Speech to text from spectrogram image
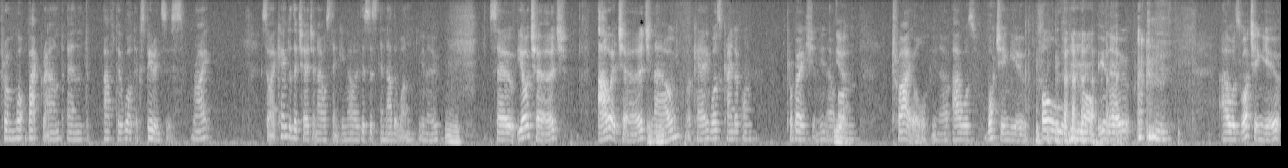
from what background and after what experiences, right? So I came to the church and I was thinking, oh, this is another one, you know. Mm. So your church, our church Mhm. now, okay, was kind of on probation, you know, Yeah. on trial, you know. I was watching you all the lot, you know. I was watching you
